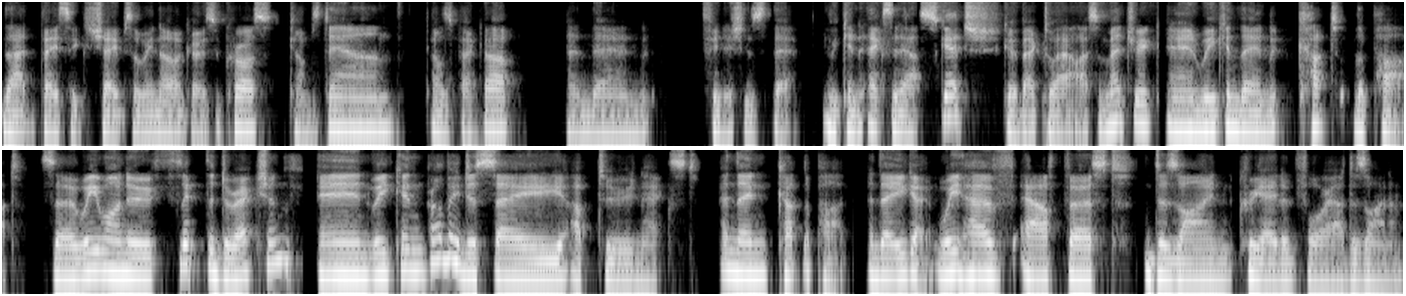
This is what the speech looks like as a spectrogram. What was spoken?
that basic shape so we know it goes across, comes down, comes back up, and then finishes there. We can exit our sketch, go back to our isometric, and we can then cut the part. So we want to flip the direction and we can probably just say up to next and then cut the part. And there you go. We have our first design created for our designer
